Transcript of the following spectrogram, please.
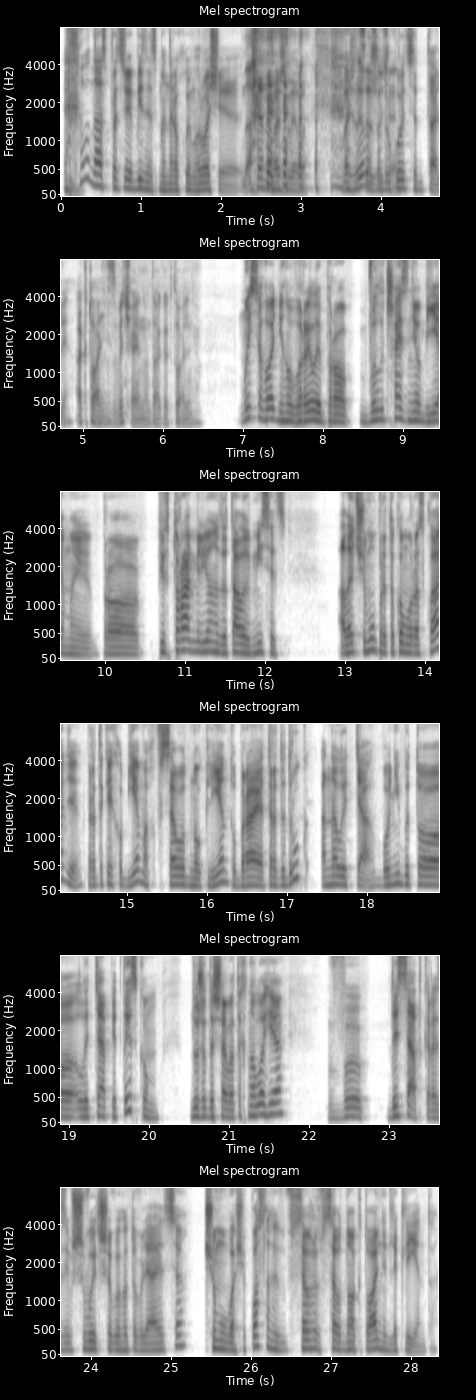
У нас працює бізнес, ми не рахуємо гроші. Да. Це не важливо. Важливо, Це що друкуються деталі, актуальні. Звичайно, так, актуальні. Ми сьогодні говорили про величезні об'єми, про півтора мільйона деталей в місяць. Але чому при такому розкладі, при таких об'ємах, все одно клієнт обирає 3D-друк, а не лиття? Бо нібито лиття під тиском дуже дешева технологія, в десятки разів швидше виготовляється. Чому ваші послуги все, все одно актуальні для клієнта?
